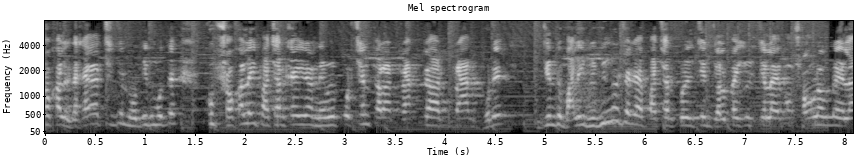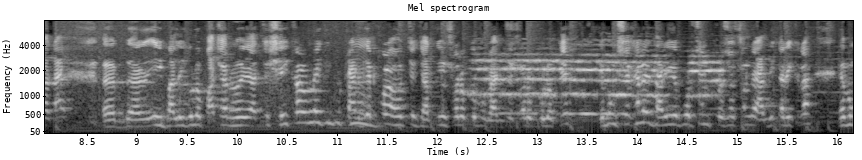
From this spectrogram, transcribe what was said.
সকালে দেখা যাচ্ছে যে নদীর মধ্যে খুব সকালেই পাচারকারীরা নেমে পড়ছেন। তারা ট্রাক্টর ট্রাক ধরে কিন্তু বালি বিভিন্ন জায়গায় পাচার করেছেন জলপাইগুড়ি জেলা এবং সংলগ্ন এলাকায় এই বালিগুলো পাচার হয়ে যাচ্ছে। সেই কারণে কিন্তু টার্গেট করা হচ্ছে জাতীয় সড়ক এবং রাজ্য সড়কগুলোকে এবং সেখানে দাঁড়িয়ে পড়ছেন প্রশাসনের আধিকারিকরা এবং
